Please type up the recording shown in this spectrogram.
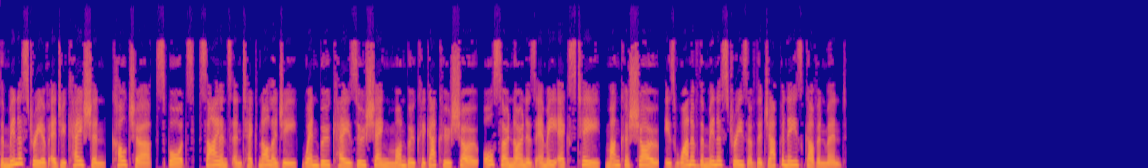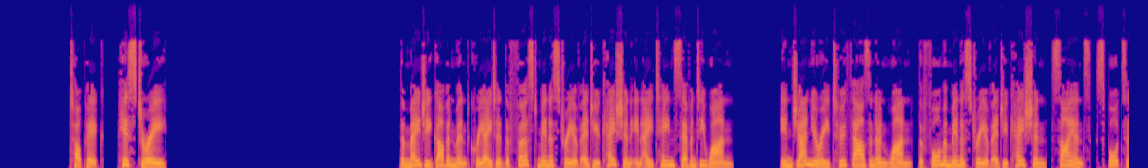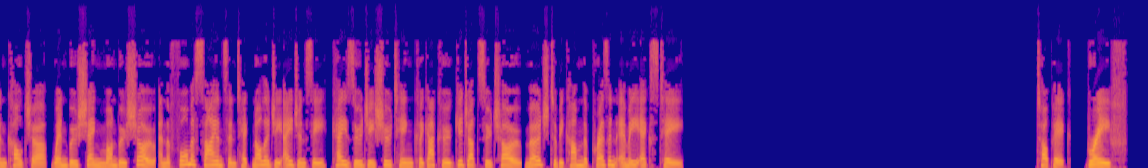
The Ministry of Education, Culture, Sports, Science and Technology, Wenbu Keizu Sheng Monbu Kagaku Sho, also known as MEXT, Munka Sho, is one of the ministries of the Japanese government. History The Meiji government created the first Ministry of Education in 1871. In January 2001, the former Ministry of Education, Science, Sports and Culture, Wenbu Sheng Monbu Sho and the former Science and Technology Agency, Keizuji Shuting Kagaku Gijutsu Cho merged to become the present MEXT. Topic. Brief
